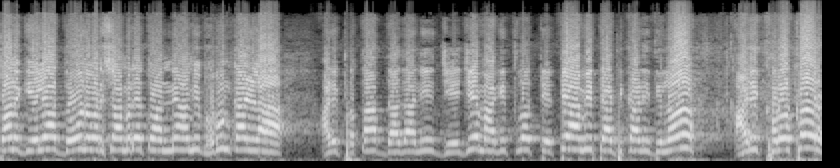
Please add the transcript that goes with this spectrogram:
पण गेल्या दोन वर्षामध्ये तो अन्याय आम्ही भरून काढला. आणि प्रतापदादांनी जे जे मागितलं ते ते आम्ही त्या ठिकाणी दिलं. आणि खरोखर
